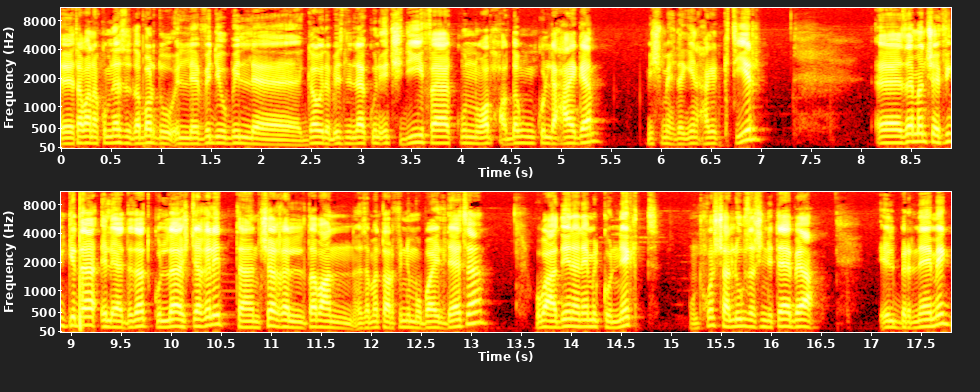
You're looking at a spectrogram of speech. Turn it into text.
آه، طبعا هكون منزل ده برضو الفيديو بالجودة بإذن الله يكون HD فكون واضحة قدامكم كل حاجة. مش محتاجين حاجات كتير. آه، زي ما أنتم شايفين كده الاعدادات كلها اشتغلت. هنشغل طبعا زي ما أنتم عارفين ال mobile data وبعدين هنعمل connect ونخش على ال logs عشان نتابع البرنامج.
